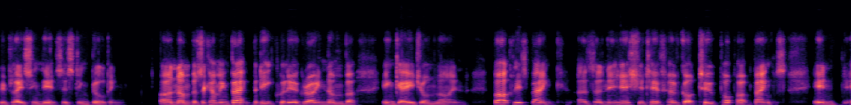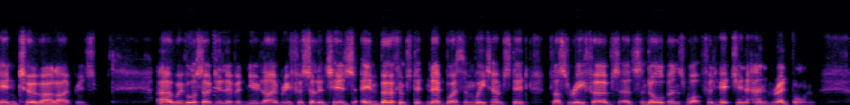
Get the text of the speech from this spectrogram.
replacing the existing building. Our numbers are coming back, but equally a growing number engage online. Barclays Bank, as an initiative, have got two pop-up banks in, in two of our libraries. Uh, we've also delivered new library facilities in Berkhamsted, Knebworth and Wheathampstead, plus refurbs at St Albans, Watford, Hitchin and Redbourn.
